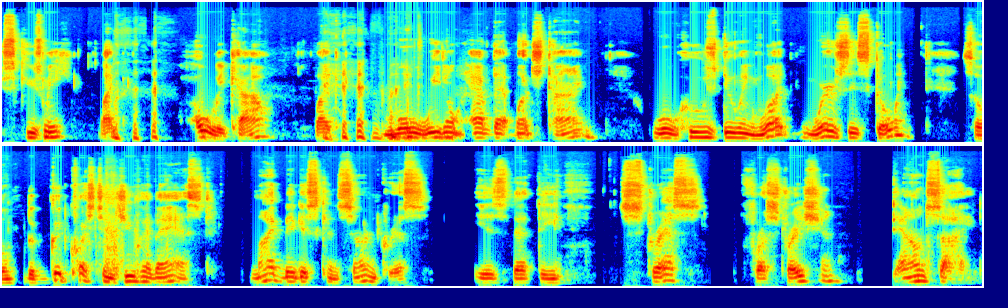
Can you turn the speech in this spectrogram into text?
excuse me, like, holy cow! Like, right. well, we don't have that much time. Well, who's doing what? Where's this going? So, the good questions you have asked. My biggest concern, Chris, is that the stress, frustration, downside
